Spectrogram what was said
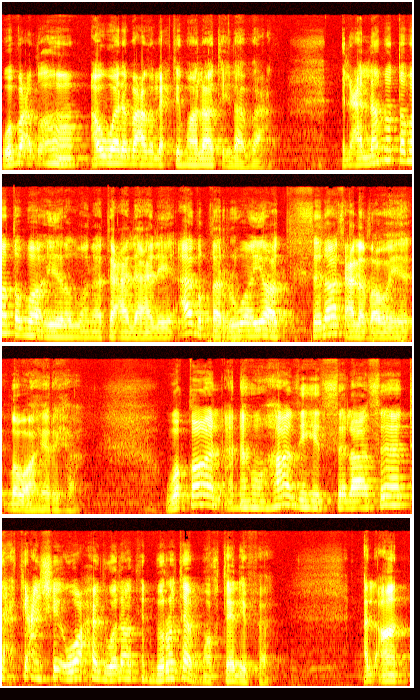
وبعضهم أول بعض الاحتمالات إلى بعض. العلامة الطباطبائي رضوان الله تعالى عليه أبقى الروايات الثلاث على ظواهرها. وقال أنه هذه الثلاثة تحكي عن شيء واحد ولكن برتب مختلفة. الآن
